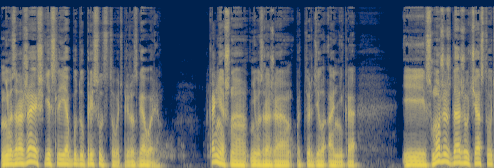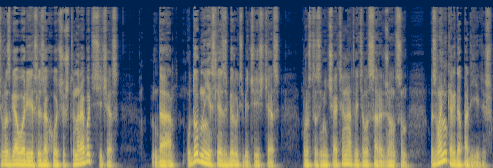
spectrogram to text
Не возражаешь, если я буду присутствовать при разговоре?» «Конечно, не возражаю», — подтвердила Анника. «И сможешь даже участвовать в разговоре, если захочешь. Ты на работе сейчас?» «Да. Удобно, если я заберу тебя через час?» «Просто замечательно», — ответила Сара Джонсон. «Позвони, когда подъедешь».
